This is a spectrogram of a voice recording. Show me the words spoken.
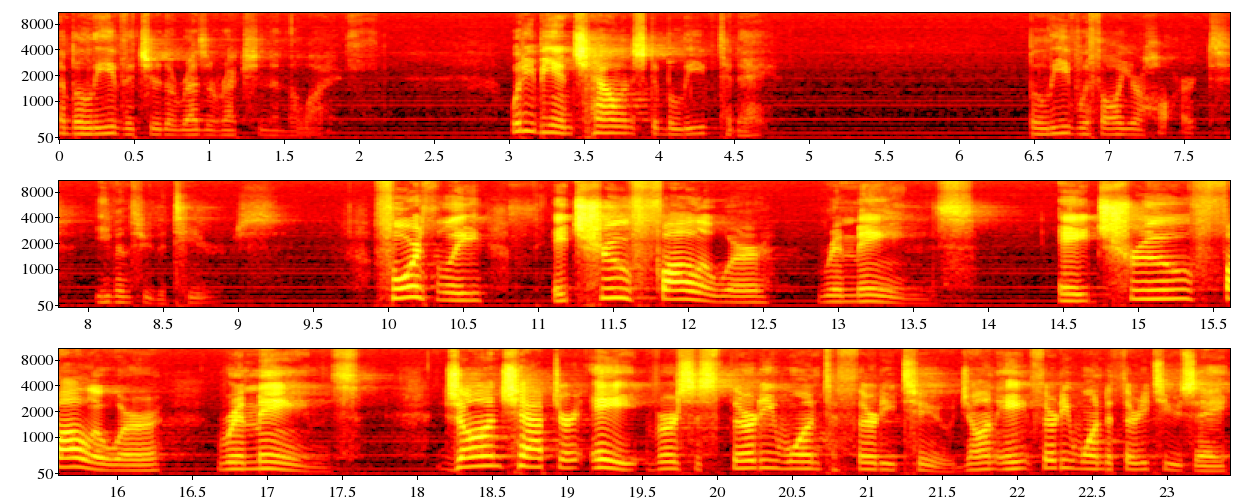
I believe that you're the resurrection and the life. What are you being challenged to believe today? Believe with all your heart, even through the tears. Fourthly, a true follower remains a true follower remains. John chapter 8, verses 31 to 32. John 8, 31 to 32 say,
